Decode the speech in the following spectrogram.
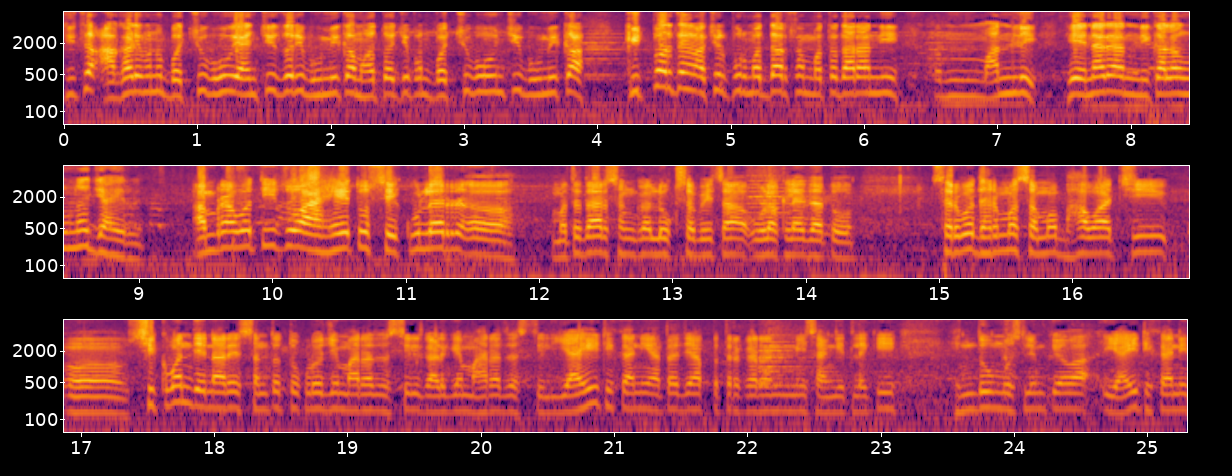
तिचं आघाडी म्हणून बच्चू भाऊ यांची जरी भूमिका महत्त्वाची पण बच्चू भाऊंची भूमिका कितपर्यंत अचलपूर मतदारसंघ मतदारांनी मानली हे येणाऱ्या निकालावरूनच जाहीर होईल. अमरावती जो आहे तो सेक्युलर मतदारसंघ लोकसभेचा ओळखला जातो. सर्व धर्म समभावाची शिकवण देणारे संत तुकडोजी महाराज असतील गाडगे महाराज असतील याही ठिकाणी आता ज्या पत्रकारांनी सांगितलं की हिंदू मुस्लिम किंवा याही ठिकाणी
